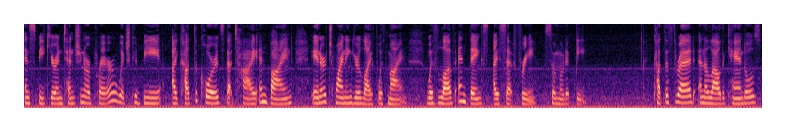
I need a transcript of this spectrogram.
and speak your intention or prayer, which could be, I cut the cords that tie and bind, intertwining your life with mine. With love and thanks, I set free, so mote it be. Cut the thread and allow the candles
